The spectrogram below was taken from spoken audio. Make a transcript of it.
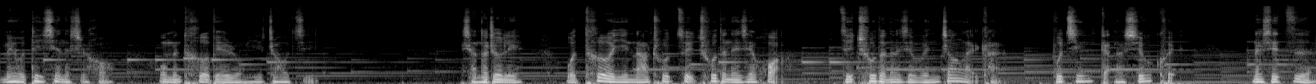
没有兑现的时候，我们特别容易着急。想到这里，我特意拿出最初的那些话，最初的那些文章来看，不禁感到羞愧。那些字，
